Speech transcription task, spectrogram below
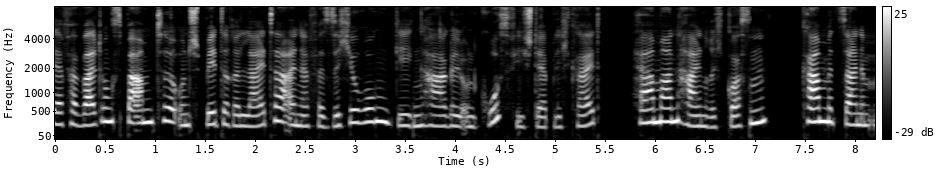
Der Verwaltungsbeamte und spätere Leiter einer Versicherung gegen Hagel und Großviehsterblichkeit, Hermann Heinrich Gossen, kam mit seinem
